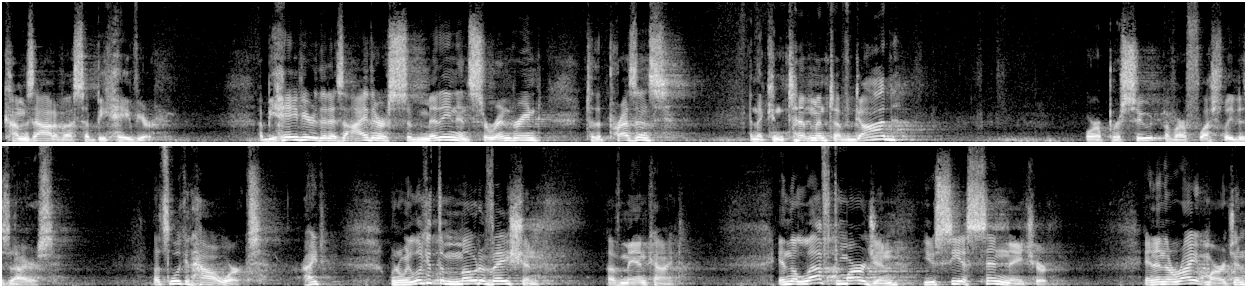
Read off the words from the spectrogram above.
comes out of us a behavior. A behavior that is either submitting and surrendering to the presence and the contentment of God or a pursuit of our fleshly desires? Let's look at how it works, right? When we look at the motivation of mankind, in the left margin, you see a sin nature. And in the right margin,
